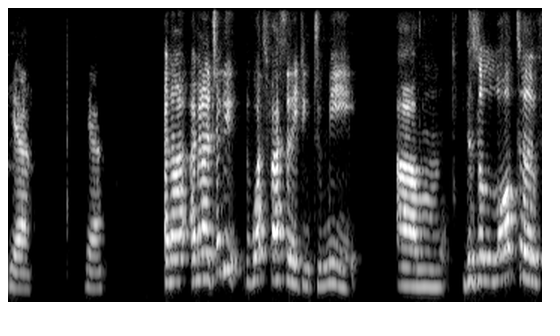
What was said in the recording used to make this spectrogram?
yeah yeah and I, I mean, I tell you what's fascinating to me. Um, there's a lot of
